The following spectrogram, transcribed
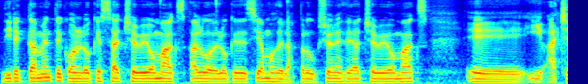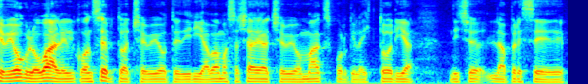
directamente con lo que es HBO Max, algo de lo que decíamos de las producciones de HBO Max eh, y HBO global, el concepto HBO te diría, va más allá de HBO Max porque la historia dice, la precede.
